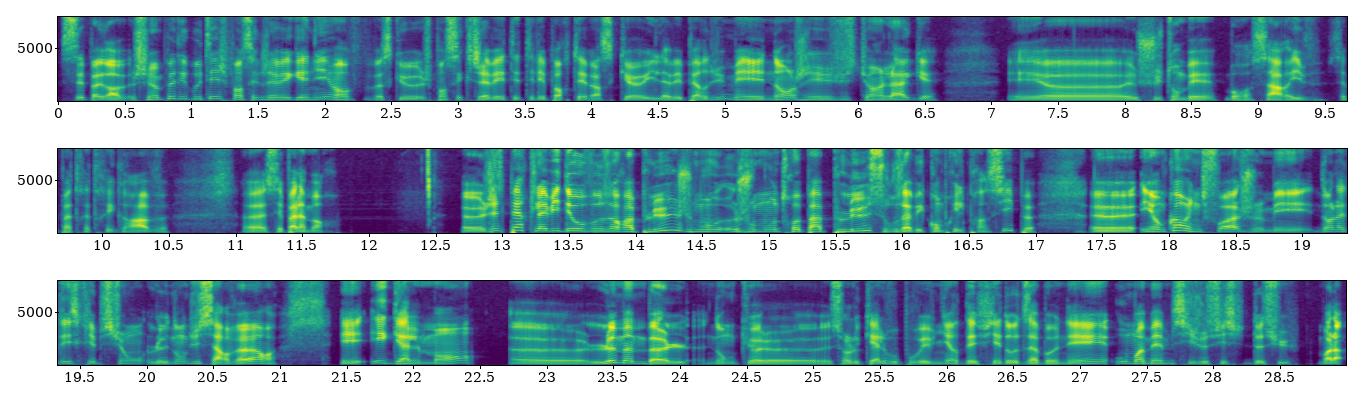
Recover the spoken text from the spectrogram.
c'est pas grave. Je suis un peu dégoûté, je pensais que j'avais gagné parce que je pensais que j'avais été téléporté parce qu'il avait perdu, mais non, j'ai juste eu un lag et, euh, je suis tombé. Bon, ça arrive, c'est pas très très grave, euh, c'est pas la mort. Euh, j'espère que la vidéo vous aura plu. Je ne vous montre pas plus, vous avez compris le principe. et encore une fois, je mets dans la description le nom du serveur et également euh, le Mumble, euh, sur lequel vous pouvez venir défier d'autres abonnés ou moi-même si je suis dessus. Voilà.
